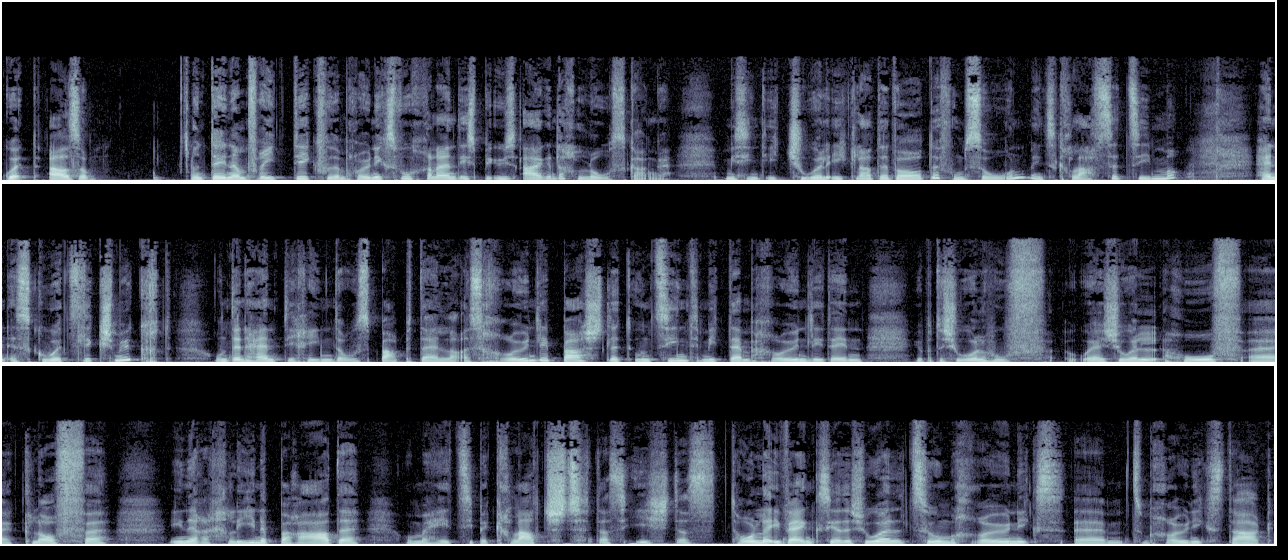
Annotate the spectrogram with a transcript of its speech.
Gut, also und dann am Freitag von dem Königswochenende ist bei uns eigentlich losgegangen. Wir sind in die Schule eingeladen worden vom Sohn ins Klassenzimmer, haben ein Gutzli geschmückt und dann haben die Kinder aus Pappteller ein Krönli bastelt und sind mit dem Krönli dann über den Schulhof, äh, Schulhof äh, gelaufen in einer kleinen Parade und man hat sie beklatscht. Das ist das tolle Event an der Schule zum Krönungs, äh, zum Krönigstag.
